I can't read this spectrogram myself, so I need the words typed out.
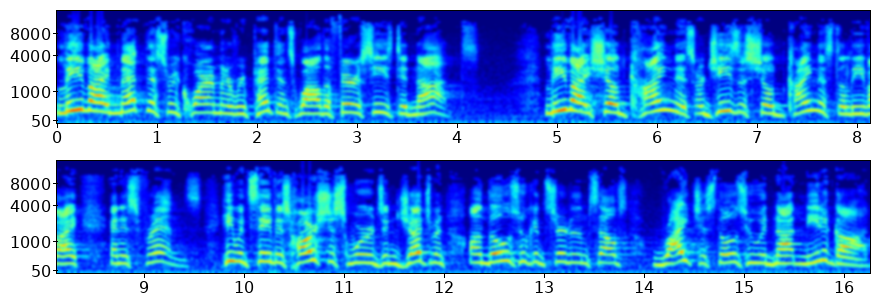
Levi met this requirement of repentance while the Pharisees did not. Levi showed kindness, or Jesus showed kindness to Levi and his friends. He would save his harshest words and judgment on those who considered themselves righteous, those who would not need a God.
